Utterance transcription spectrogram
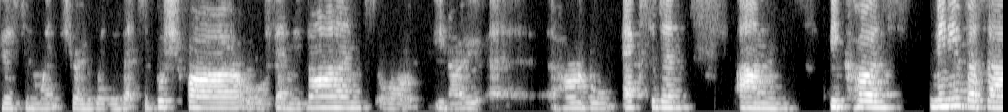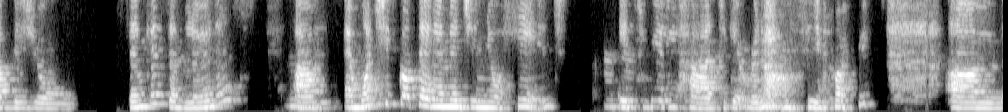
person went through, whether that's a bushfire or family violence or, you know, a horrible accident, um, because many of us are visual thinkers and learners. Mm-hmm. Um, and once you've got that image in your head, mm-hmm. it's really hard to get rid of, you know um,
